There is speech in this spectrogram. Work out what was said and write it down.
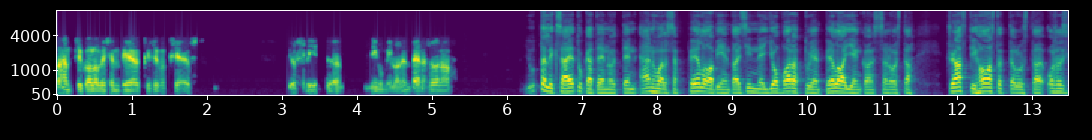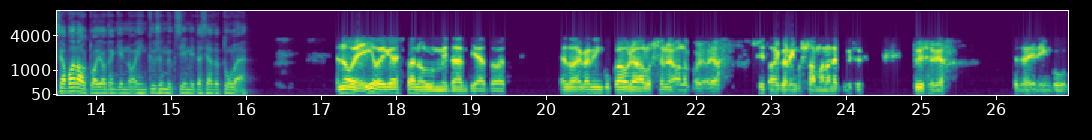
vähän psykologisempia kysymyksiä just, just liittyen niin kuin millainen persoona on. Jutteliko sä etukäteen noiden nhl pelaavien tai sinne jo varattujen pelaajien kanssa noista drafti-haastatteluista? Osasitko sä varautua jotenkin noihin kysymyksiin, mitä sieltä tulee? No ei oikeastaan ollut mitään tietoa. Että, että aika niin kuin kauden alussa ne alkoi jo ja sitten aika niin kuin samana ne pysy, pysy ja että ei, niin kuin,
